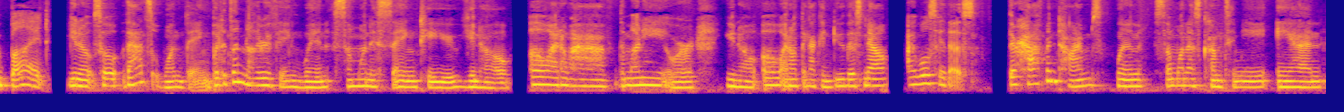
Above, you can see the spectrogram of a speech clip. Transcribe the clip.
But, you know, so that's one thing. But it's another thing when someone is saying to you, you know, oh, I don't have the money or, you know, oh, I don't think I can do this. Now, I will say this. There have been times when someone has come to me and,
